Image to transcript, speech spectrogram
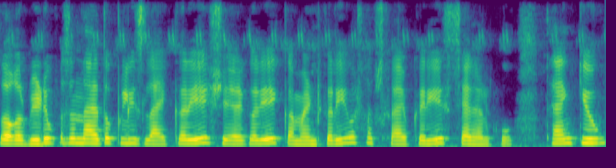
तो अगर वीडियो पसंद आए तो प्लीज़ लाइक करिए, शेयर करिए, कमेंट करिए और सब्सक्राइब करिए इस चैनल को। Thank you.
